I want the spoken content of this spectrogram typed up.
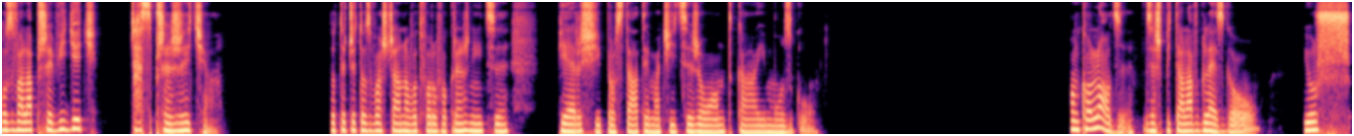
pozwala przewidzieć czas przeżycia. Dotyczy to zwłaszcza nowotworów okrężnicy, piersi, prostaty, macicy, żołądka i mózgu. Onkolodzy ze szpitala w Glasgow już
